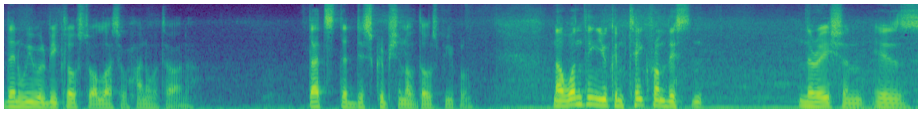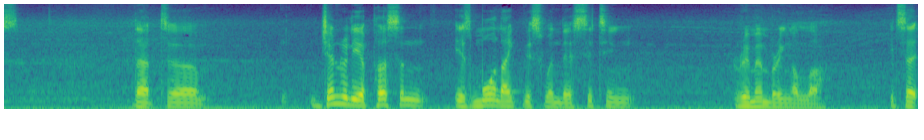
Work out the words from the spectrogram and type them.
then we will be close to Allah subhanahu wa ta'ala. That's the description of those people. Now, one thing you can take from this narration is that uh, generally a person is more like this when they're sitting remembering Allah. It's an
